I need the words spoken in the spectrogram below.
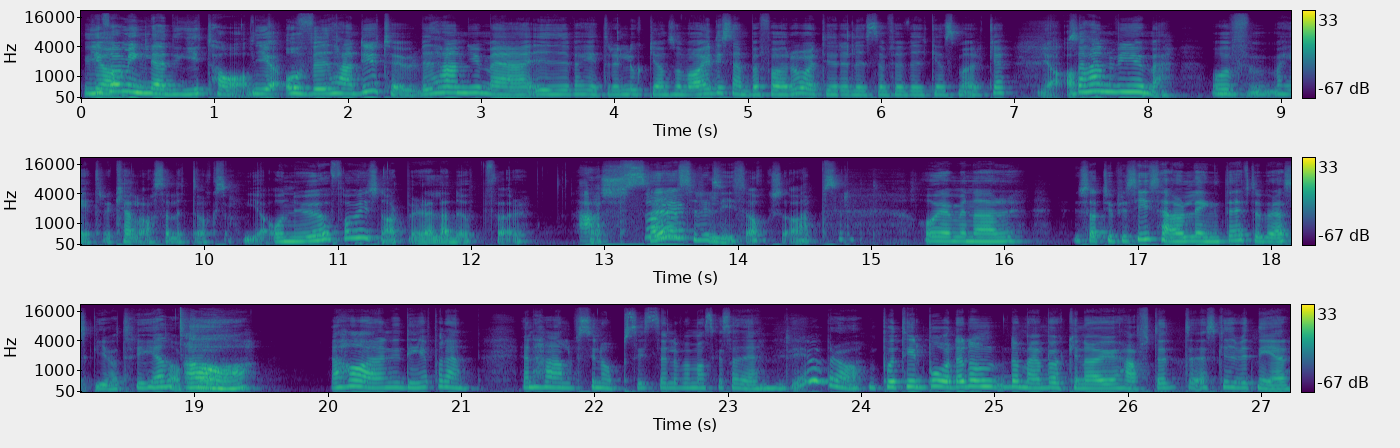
Vi Ja. får mingla digitalt. Ja, och vi hade ju tur. Vi hann ju med i vad heter det, luckan som var i december förra året i releasen för Vikens mörker. Ja. Så hann vi ju med. Och vad heter det, kalasa lite också. ja, och nu får vi snart börja ladda upp för höstens release också. Absolut. Och jag menar, du satt ju precis här och längtade efter att börja skriva trean också. Ja. Jag har en idé på den. En halv synopsis eller vad man ska säga. Det är bra. På, till båda de, de här böckerna har jag ju haft ett, skrivit ner,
